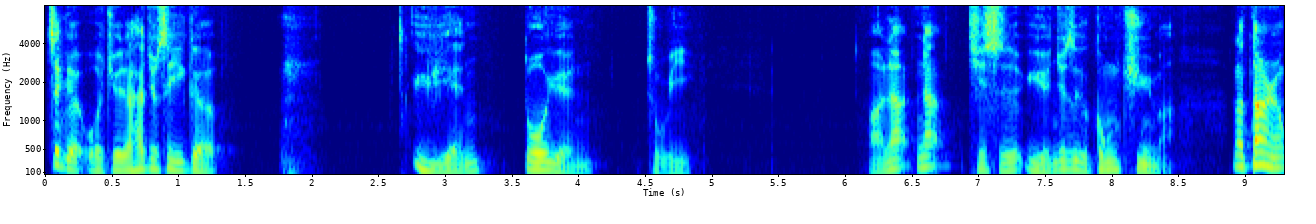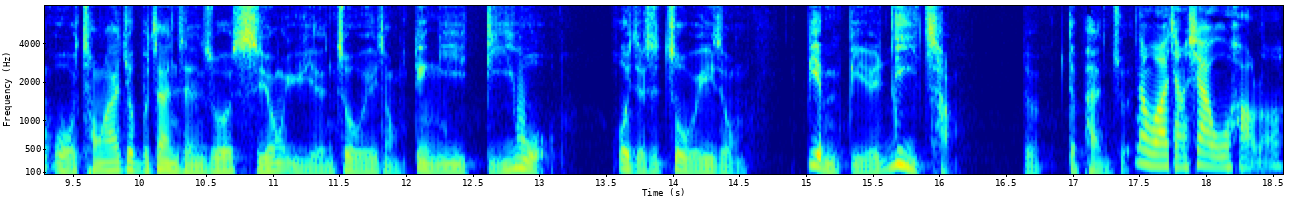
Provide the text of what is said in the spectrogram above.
这个我觉得它就是一个 语言多元主义啊。那那其实语言就是个工具嘛。那当然，我从来就不赞成说使用语言作为一种定义敌我，或者是作为一种。辨别立场的的判准，那我要讲下午好了。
